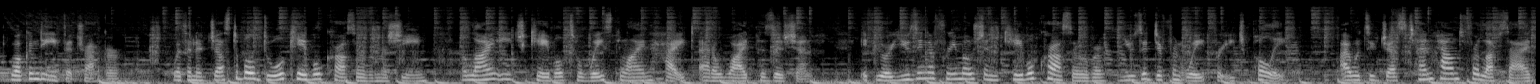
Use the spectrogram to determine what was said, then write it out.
Welcome to eFit Tracker. With an adjustable dual cable crossover machine, align each cable to waistline height at a wide position. If you are using a free motion cable crossover, use a different weight for each pulley. I would suggest 10 pounds for left side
